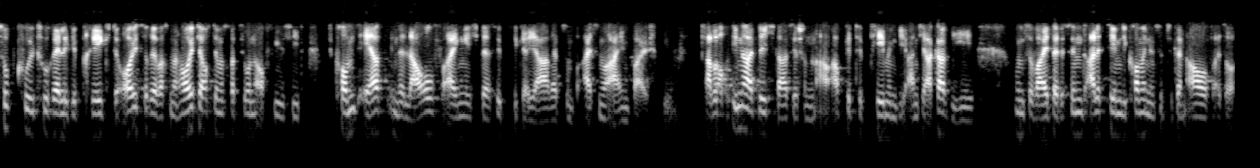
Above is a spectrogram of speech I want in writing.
subkulturelle geprägte Äußere, was man heute auf Demonstrationen auch viel sieht, kommt erst in der Lauf eigentlich der 70er Jahre zum, als nur ein Beispiel. Aber auch inhaltlich, da ist ja schon abgetippt, Themen wie Anti-AKW und so weiter. Das sind alles Themen, die kommen in den 70ern auf. Also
